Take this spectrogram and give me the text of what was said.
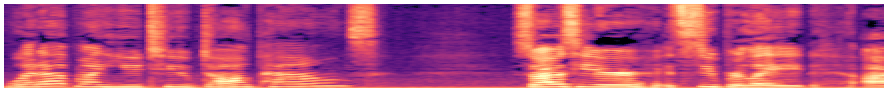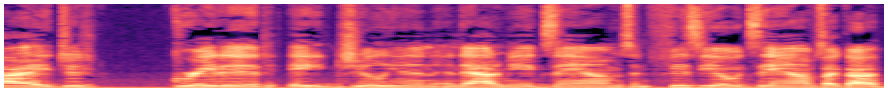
What up, my YouTube dog pounds? So I was here. It's super late. I just graded 8 jillion anatomy exams and physio exams. I got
